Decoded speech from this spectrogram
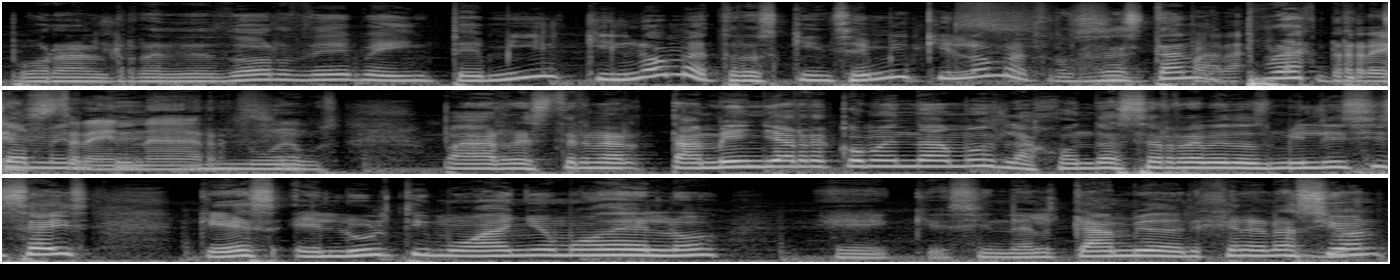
por alrededor de 20 mil kilómetros, 15 mil kilómetros. O sea, están Para prácticamente sí. nuevos. Para reestrenar. También ya recomendamos la Honda CRV 2016, que es el último año modelo eh, que sin el cambio de generación,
